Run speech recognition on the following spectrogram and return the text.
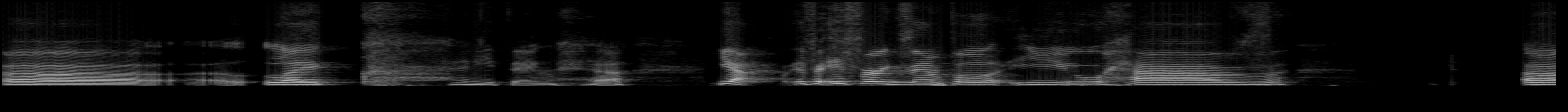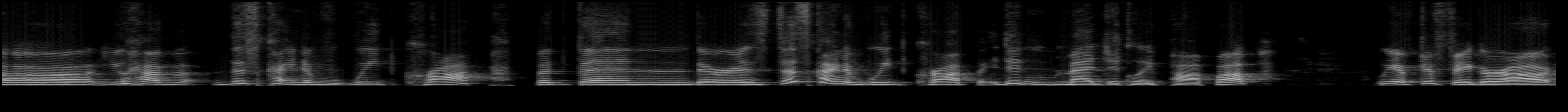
uh like anything yeah. Yeah if, if for example you have uh you have this kind of wheat crop but then there is this kind of wheat crop it didn't magically pop up. We have to figure out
